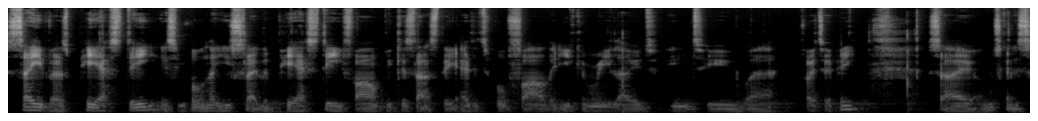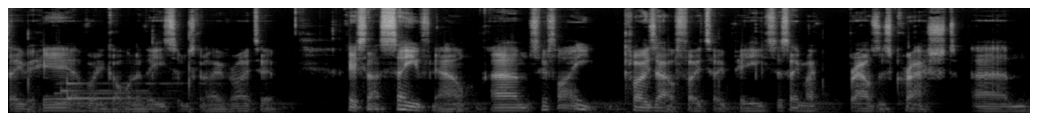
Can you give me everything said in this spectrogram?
Save as PSD. It's important that you select the PSD file because that's the editable file that you can reload into uh, Photopea. So I'm just going to save it here. I've already got one of these, so I'm just going to overwrite it. Okay, so that's saved now. Um, so if I close out photo P, so say my browser's crashed, um,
